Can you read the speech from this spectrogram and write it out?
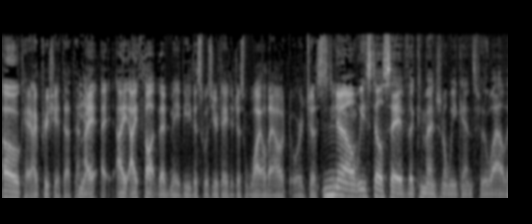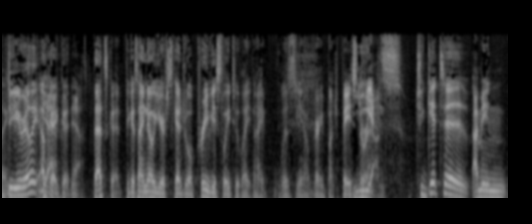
Oh, okay. I appreciate that. Then Yeah. I, I I thought that maybe this was your day to just wild out or just No, know- we still save the conventional weekends for the wilding. Do you really? Yeah, Okay, good. Yeah. That's good because I know your schedule previously to late night was, you know, very much based around. Yes. To get to, I mean,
